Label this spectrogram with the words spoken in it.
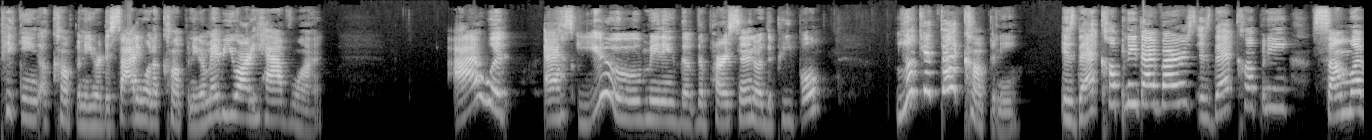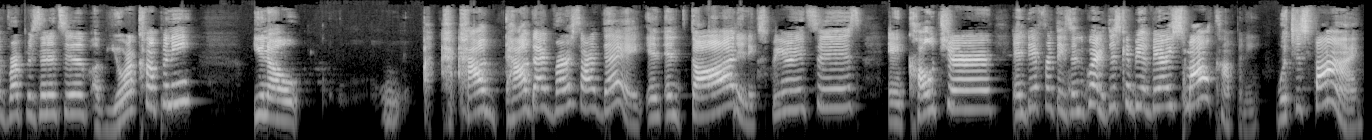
picking a company or deciding on a company, or maybe you already have one, I would ask you, meaning the, the person or the people, look at that company. Is that company diverse? Is that company somewhat representative of your company? You know, how how diverse are they in, in thought and experiences and culture and different things? And granted, this can be a very small company, which is fine.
